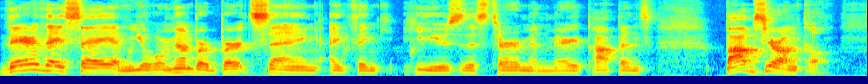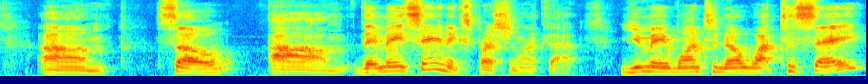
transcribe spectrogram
there they say, and you'll remember Bert saying, I think he used this term in Mary Poppins, Bob's your uncle. Um, so um, they may say an expression like that. You may want to know what to say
